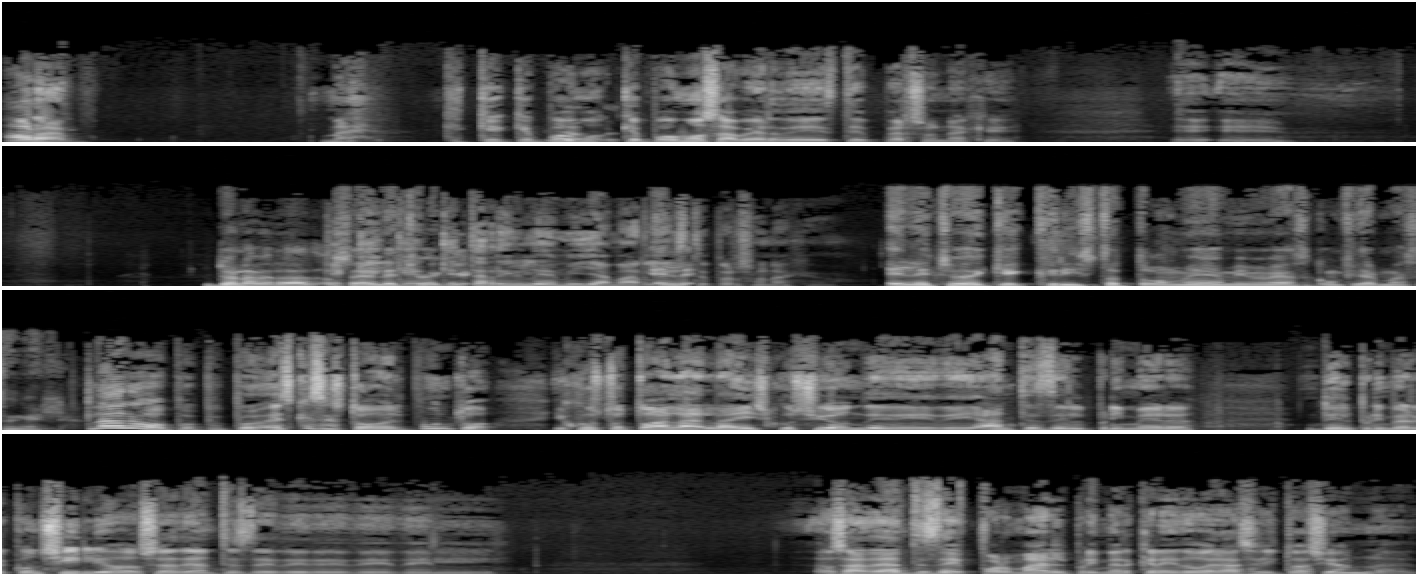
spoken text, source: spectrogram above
Ahora, ¿qué, qué- qué podemos, qué podemos saber de este personaje? Eh, eh, Yo la verdad, o qué, sea, el qué- hecho de qué que terrible de mí llamarle el- este personaje. el hecho de que Cristo tome a mí me hace confiar más en él. Claro, es que ese es todo el punto. Y justo toda la, la discusión de, de- de antes del primer del primer concilio, o sea, de antes de- del o sea, de antes de formar el primer credo de la situación,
